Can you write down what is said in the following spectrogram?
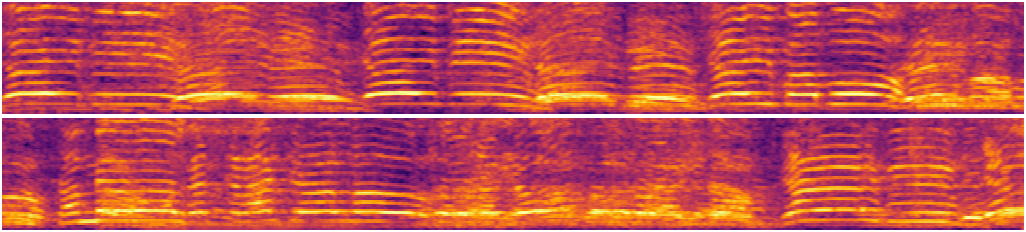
జై భీమ్ జై భీమ్ జై భీమ్ జై బాబు జై బాబు సమ్మేళనాలు రాజ్యాల్లో జై భీమ్ జై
